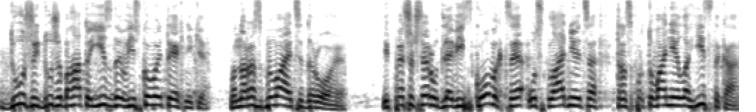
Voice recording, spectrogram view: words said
дуже і дуже багато їздить військової техніки. Вона розбиває ці дороги. І в першу чергу для військових це ускладнюється транспортування і логістика.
